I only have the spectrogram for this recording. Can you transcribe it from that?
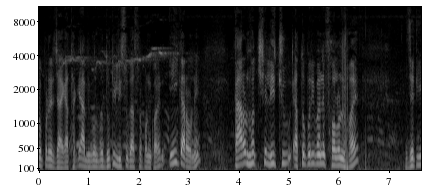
রোপণের জায়গা থাকে, আমি বলব দুটি লিচু গাছ রোপণ করেন। এই কারণে কারণ হচ্ছে লিচু এত পরিমাণে ফলন হয়, যেটি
